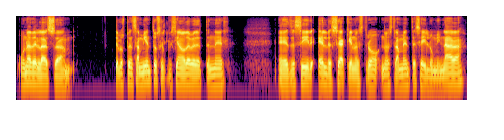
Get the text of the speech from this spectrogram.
una de las de los pensamientos que el cristiano debe de tener. Es decir, él desea que nuestro, nuestra mente sea iluminada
